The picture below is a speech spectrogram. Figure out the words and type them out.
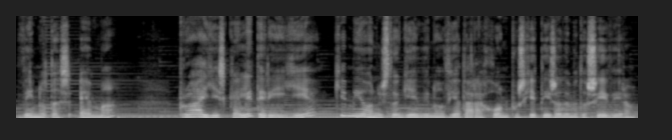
Δίνοντας αίμα, προάγεις καλύτερη υγεία και μειώνεις τον κίνδυνο διαταραχών που σχετίζονται με το σίδηρο.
